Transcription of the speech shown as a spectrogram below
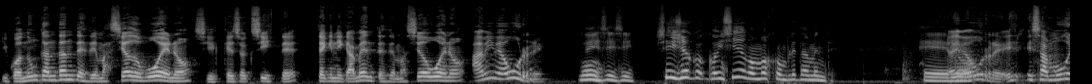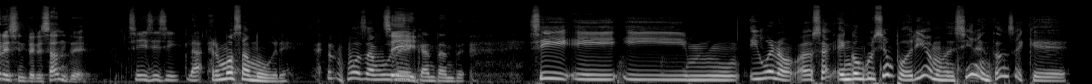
Y cuando un cantante es demasiado bueno, si es que eso existe, técnicamente es demasiado bueno, a mí me aburre. Sí, sí, sí. Sí, yo co- coincido con vos completamente. Eh, A mí me aburre. Es- esa mugre es interesante. Sí, sí, sí. La hermosa mugre. hermosa mugre Sí. del cantante. Sí, y, y, mm, y bueno, o sea, en conclusión podríamos decir entonces que,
